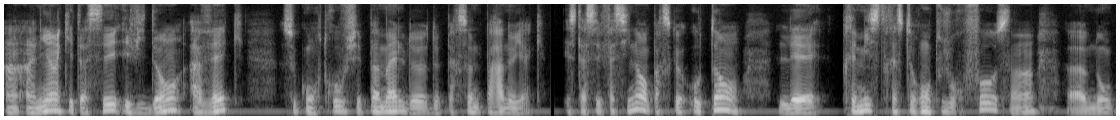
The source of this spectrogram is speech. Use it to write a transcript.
un, lien qui est assez évident avec ce qu'on retrouve chez pas mal de personnes paranoïaques. Et c'est assez fascinant parce que autant les prémices resteront toujours fausses. Hein. Euh, donc,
